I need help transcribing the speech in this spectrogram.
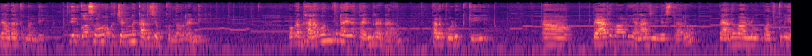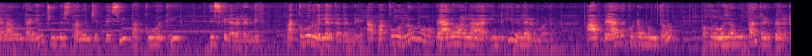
పేదరికం అండి. దీనికోసం ఒక చిన్న కథ చెప్పుకుందాం రండి. ఒక ధనవంతుడైన తండ్రట తన కొడుక్కి పేదవాళ్ళు ఎలా జీవిస్తారో? పేదవాళ్ళు బతుకులు ఎలా ఉంటాయో చూపిస్తానని చెప్పేసి పక్క ఊరికి తీసుకెళ్ళారటండి. పక్క ఊరు వెళ్ళారు కదండి. ఆ పక్క ఊర్లో ఒక పేదవాళ్ళ ఇంటికి వెళ్ళారనమాట ఆ పేద కుటుంబంతో ఒక రోజంతా గడిపారట.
